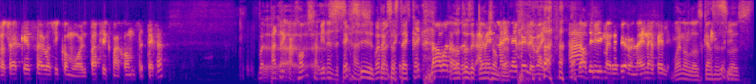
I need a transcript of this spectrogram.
O sea que es algo así como el Patrick Mahomes de Texas. Patrick Mahomes también es de Texas. Sí, bueno, Texas Tech. No, bueno, el otro es de Clemson. En la NFL, vaya. ah, no, sí, sí, me refiero, en la NFL. Bueno, los Kansas, sí. los,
